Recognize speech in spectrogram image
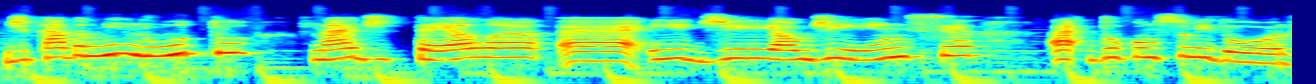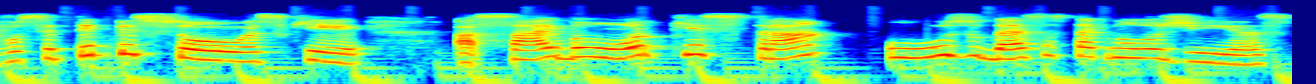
de cada minuto né, de tela é, e de audiência é, do consumidor. Você ter pessoas que uh, saibam orquestrar o uso dessas tecnologias,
